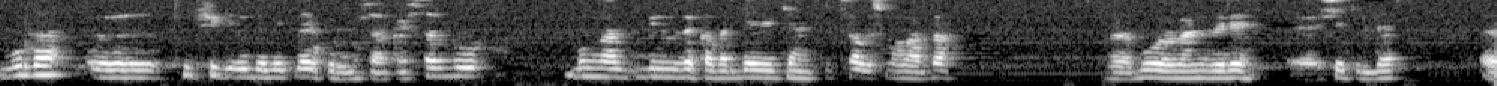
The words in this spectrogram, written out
Burada e, turşu gibi bebekler kurulmuş arkadaşlar. Bu bunlar günümüze kadar gereken çalışmalarda e, bu benzeri e, şekilde e,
